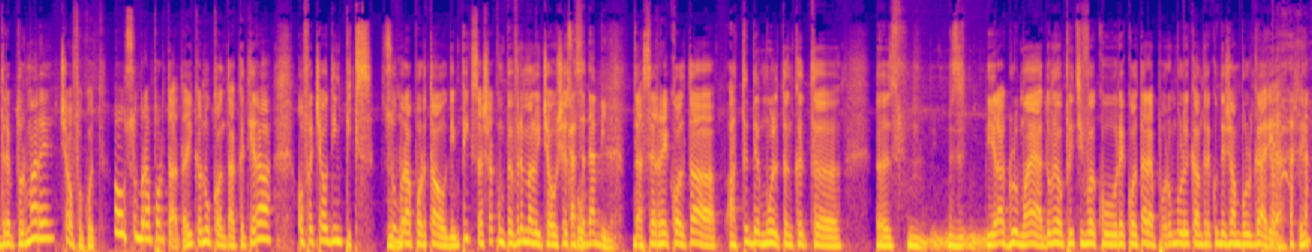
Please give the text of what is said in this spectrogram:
Drept urmare, ce au făcut? Au subraportat, adică nu conta cât era, o făceau din pix. Mhm. Subraportau din pix, așa cum pe vremea lui Ceaușescu. Ca să dea bine. Da, se recolta atât de mult încât uh, era gluma aia, domnule, opriți-vă cu recoltarea porumbului că am trecut deja în Bulgaria. Știi?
